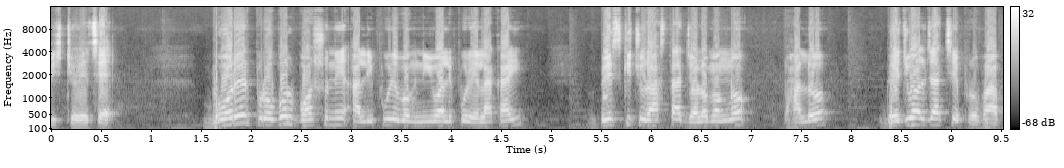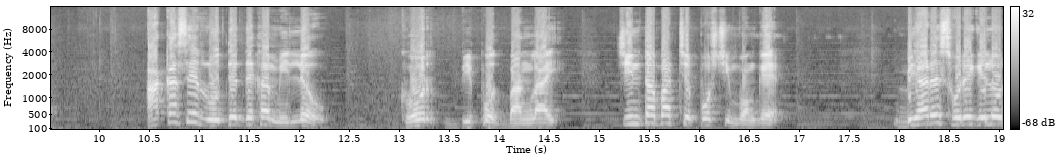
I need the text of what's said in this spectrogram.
বৃষ্টি হয়েছে। ভোরের প্রবল বর্ষণে আলিপুর এবং নিউ আলিপুর এলাকায় বেশ কিছু রাস্তা জলমগ্ন, ভালো, ভেজুয়াল যাচ্ছে প্রভাব। আকাশে রোদের দেখা মিললেও ঘোর বিপদ বাংলায় চিন্তা বাড়ছে পশ্চিমবঙ্গে। বিহারে সরে গেলেও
